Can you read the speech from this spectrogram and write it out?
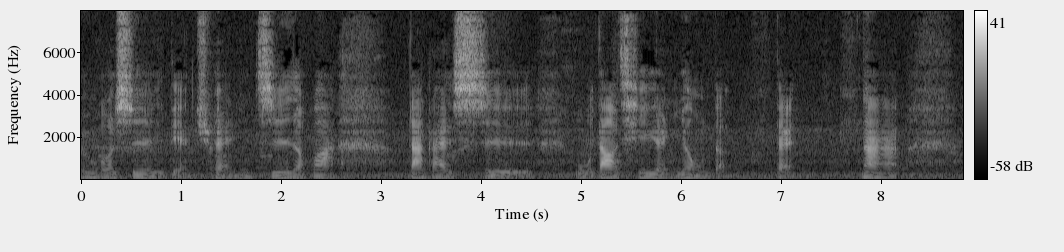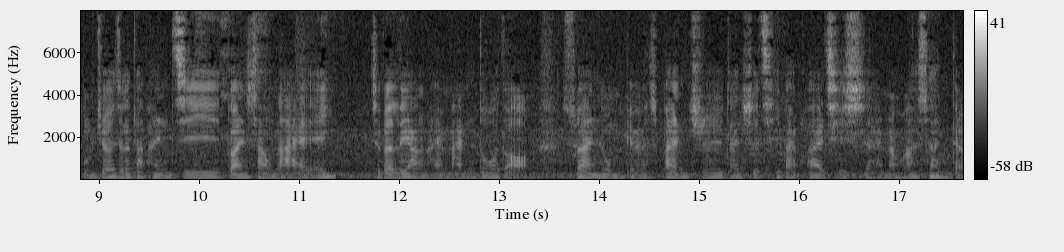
如果是点全只的话，大概是五到七人用的。对，那我们觉得这个大盘鸡端上来，哎，这个量还蛮多的哦。虽然我们点的是半只，但是七百块其实还蛮划算的。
